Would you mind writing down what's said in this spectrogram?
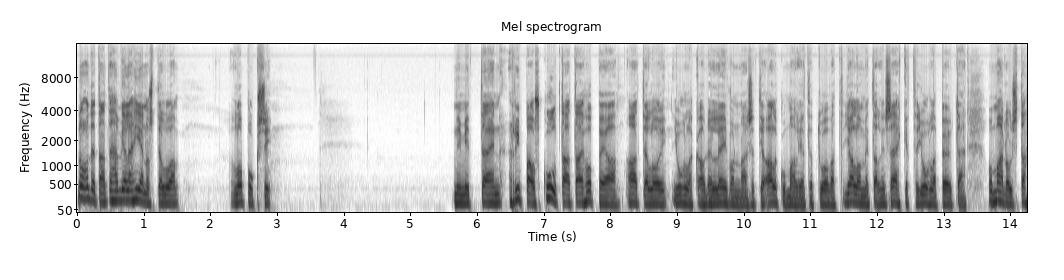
No otetaan tähän vielä hienostelua lopuksi. Nimittäin ripaus kultaa tai hopeaa aateloi juhlakauden leivonnaiset ja alkumaljat ja tuovat jalometallin sähkettä juhlapöytään. On mahdollista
